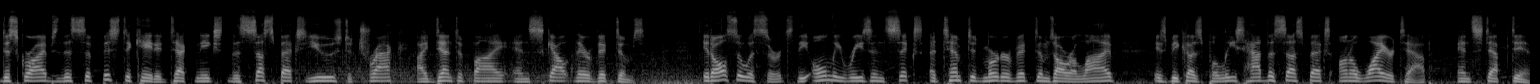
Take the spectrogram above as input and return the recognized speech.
describes the sophisticated techniques the suspects use to track, identify, and scout their victims. It also asserts the only reason six attempted murder victims are alive is because police had the suspects on a wiretap and stepped in.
